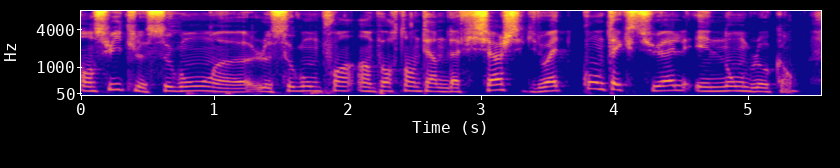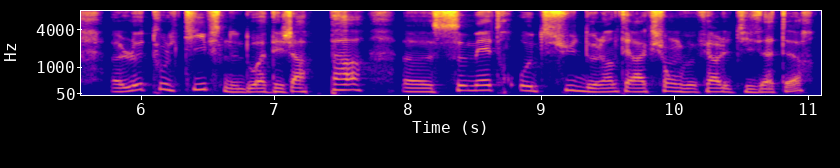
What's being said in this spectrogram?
Ensuite, le second, euh, le second point important en termes d'affichage, c'est qu'il doit être contextuel et non bloquant. Euh, le tooltips ne doit déjà pas euh, se mettre au-dessus de l'interaction que veut faire l'utilisateur.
